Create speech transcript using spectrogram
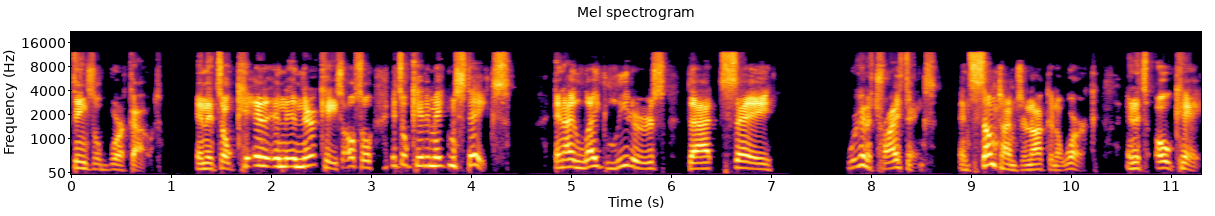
things will work out. And it's okay. And in their case, also, it's okay to make mistakes. And I like leaders that say, "We're going to try things, and sometimes they're not going to work, and it's okay.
